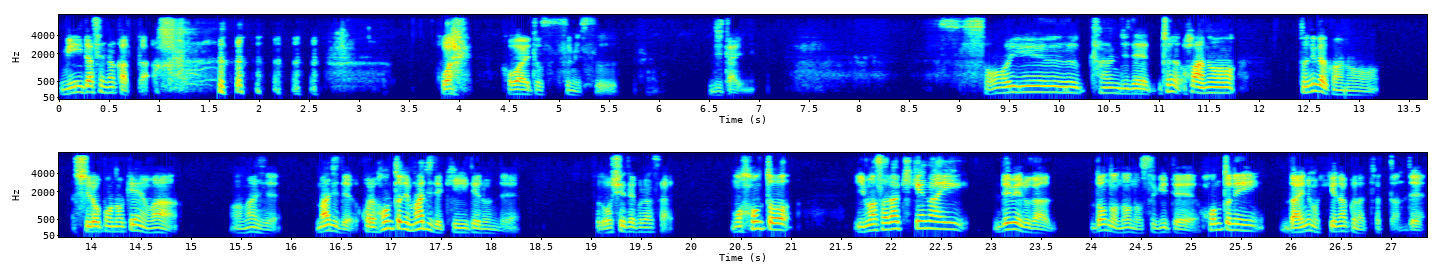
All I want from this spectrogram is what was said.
見出せなかった。ホワイホワイトスミス自体に。そういう感じで、とあの、とにかくあの、白ポの件は、マジでマジで、これ本当にマジで聞いてるんで、ちょっと教えてください。もう本当、今更聞けないレベルがどんどんどんどん過ぎて、本当に誰にも聞けなくなっちゃったんで、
